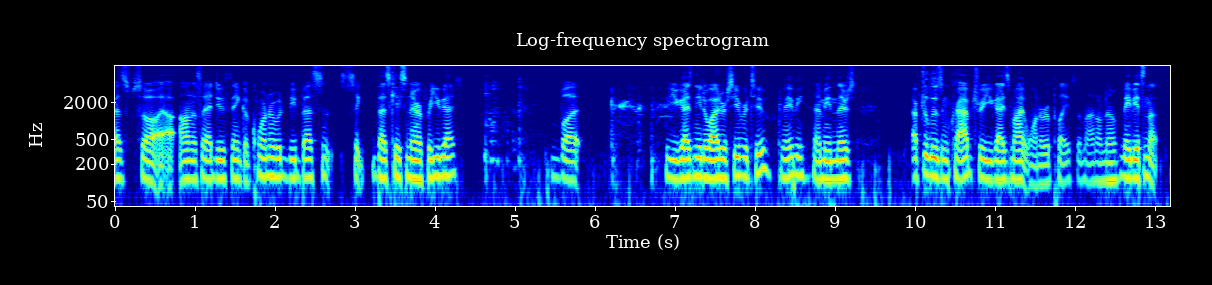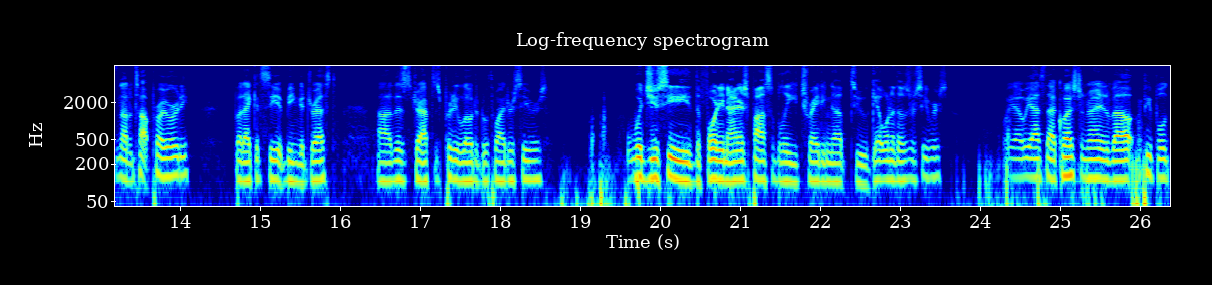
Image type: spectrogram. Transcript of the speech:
as so, I, honestly, I do think a corner would be best best case scenario for you guys. But you guys need a wide receiver too, maybe. I mean, there's after losing Crabtree, you guys might want to replace him. I don't know. Maybe it's not not a top priority, but I could see it being addressed. Uh, this draft is pretty loaded with wide receivers. Would you see the 49ers possibly trading up to get one of those receivers? Well, yeah, we asked that question right about people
